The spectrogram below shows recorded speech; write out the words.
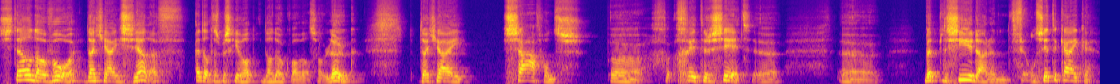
stel nou voor dat jij zelf, en dat is misschien wel, dan ook wel, wel zo leuk, dat jij s'avonds uh, geïnteresseerd, uh, uh, met plezier naar een film zit te kijken.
